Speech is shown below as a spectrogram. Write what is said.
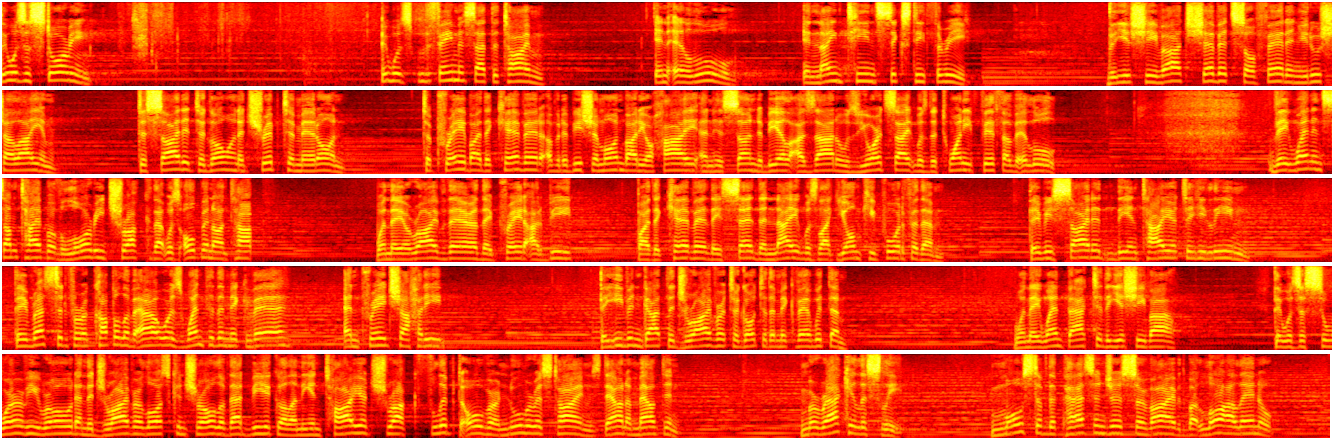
There was a story. It was famous at the time in Elul in 1963. The Yeshivat Shevet Sofer in Yerushalayim decided to go on a trip to Meron to pray by the kever of Rabbi Shimon Bar Yochai and his son Rabbi Elazar, whose yahrzeit was the 25th of Elul. They went in some type of lorry truck that was open on top. When they arrived there, they prayed Arbit by the kever. They said the night was like Yom Kippur for them. They recited the entire Tehillim. They rested for a couple of hours, went to the mikveh, and prayed Shahrit. They even got the driver to go to the mikveh with them. When they went back to the yeshiva, there was a swervy road and the driver lost control of that vehicle and the entire truck flipped over numerous times down a mountain. Miraculously, most of the passengers survived, but lo alenu,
